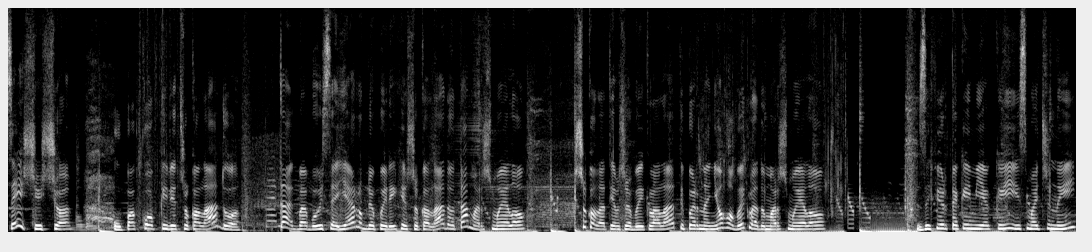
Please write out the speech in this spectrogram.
Це ще що? Упаковки від шоколаду? Так, бабуся, я роблю пиріг із шоколаду та маршмеллоу. Шоколад я вже виклала, тепер на нього викладу маршмеллоу. Зефір такий м'який і смачний.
